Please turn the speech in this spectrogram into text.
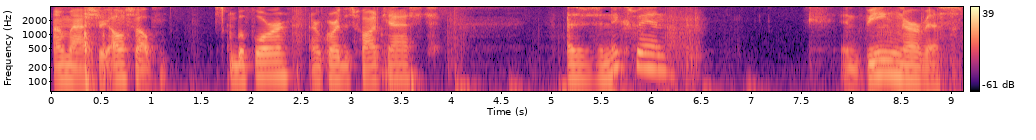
I'm mastery. Also, before I record this podcast, as a Knicks fan and being nervous,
